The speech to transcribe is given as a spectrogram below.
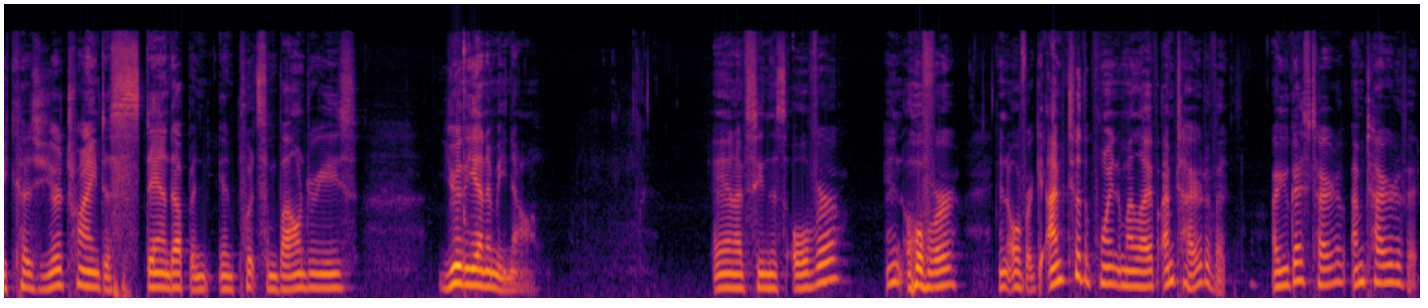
because you're trying to stand up and, and put some boundaries. You're the enemy now. And I've seen this over and over and over again. I'm to the point in my life, I'm tired of it. Are you guys tired of it? I'm tired of it.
